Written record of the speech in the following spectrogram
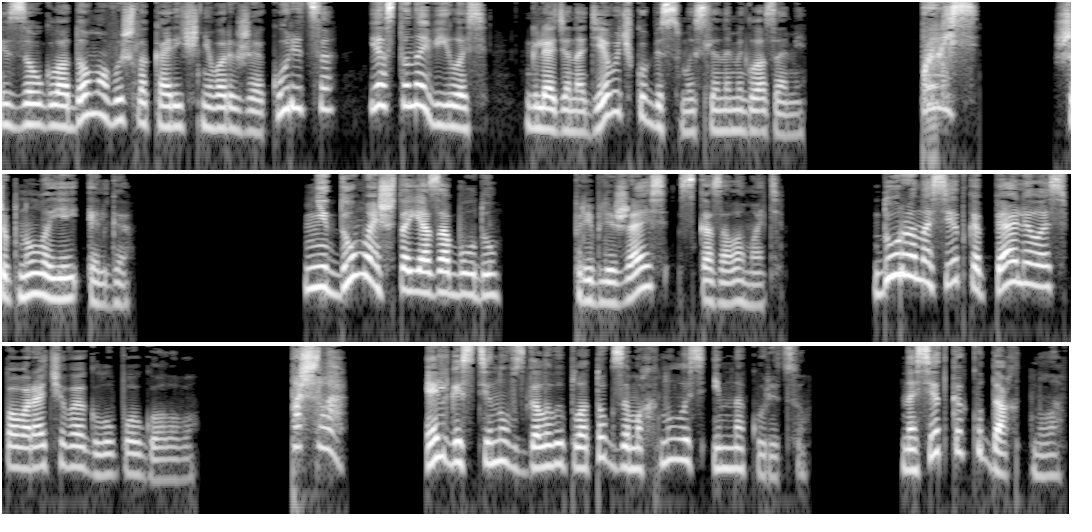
Из-за угла дома вышла коричнево-рыжая курица и остановилась, глядя на девочку бессмысленными глазами. «Брысь!» — шепнула ей Эльга. «Не думай, что я забуду!» Приближаясь, сказала мать. Дура-наседка пялилась, поворачивая глупую голову. «Пошла!» Эльга, стянув с головы платок, замахнулась им на курицу. Наседка кудахтнула.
